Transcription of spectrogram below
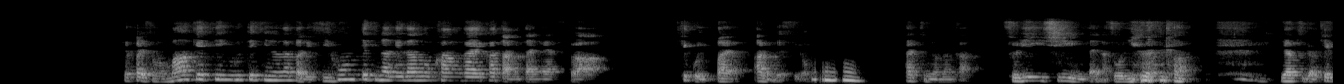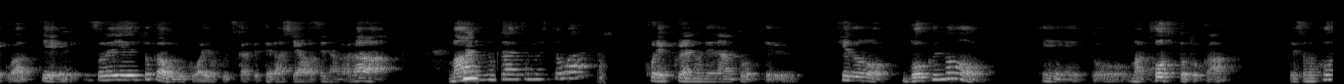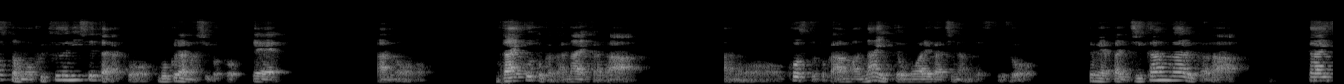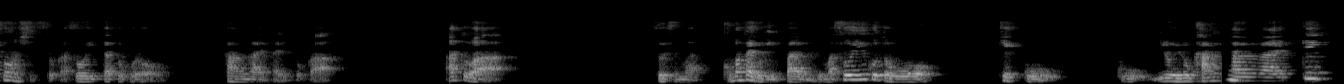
やっぱりそのマーケティング的な中で基本的な値段の考え方みたいなやつが結構いっぱいあるんですよ。うんうん。さっきのなんか 3C みたいなそういうなんかやつが結構あって、それとかを僕はよく使って照らし合わせながら、周りの会社の人はこれくらいの値段取ってる。けど、僕の、えっ、と、まあ、コストとか、で、そのコストも普通にしてたら、こう、僕らの仕事って、あの、在庫とかがないから、あの、コストとかあんまないって思われがちなんですけど、でもやっぱり時間があるから、外損失とかそういったところを考えたりとか、あとは、そうですね、まあ、細かいこといっぱいあるんですけど、まあそういうことを結構、こう、いろいろ考えて、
